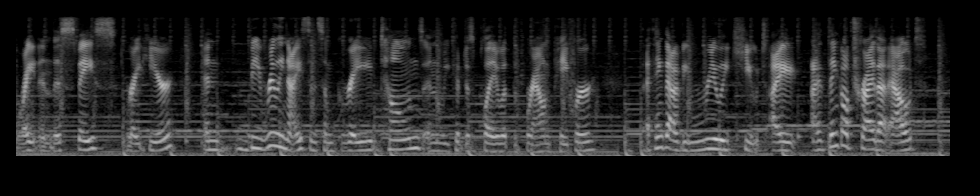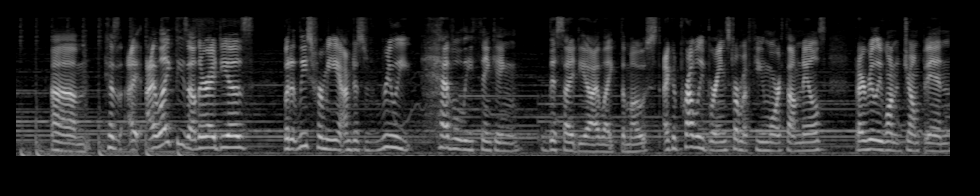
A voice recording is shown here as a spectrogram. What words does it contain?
right in this space right here and be really nice in some gray tones and we could just play with the brown paper I think that would be really cute. I, I think I'll try that out. Because um, I, I like these other ideas, but at least for me, I'm just really heavily thinking this idea I like the most. I could probably brainstorm a few more thumbnails, but I really want to jump in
